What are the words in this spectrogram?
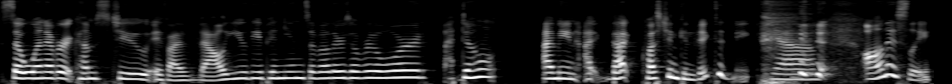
So whenever it comes to if I value the opinions of others over the Lord, I don't I mean, I, that question convicted me. Yeah. Honestly,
